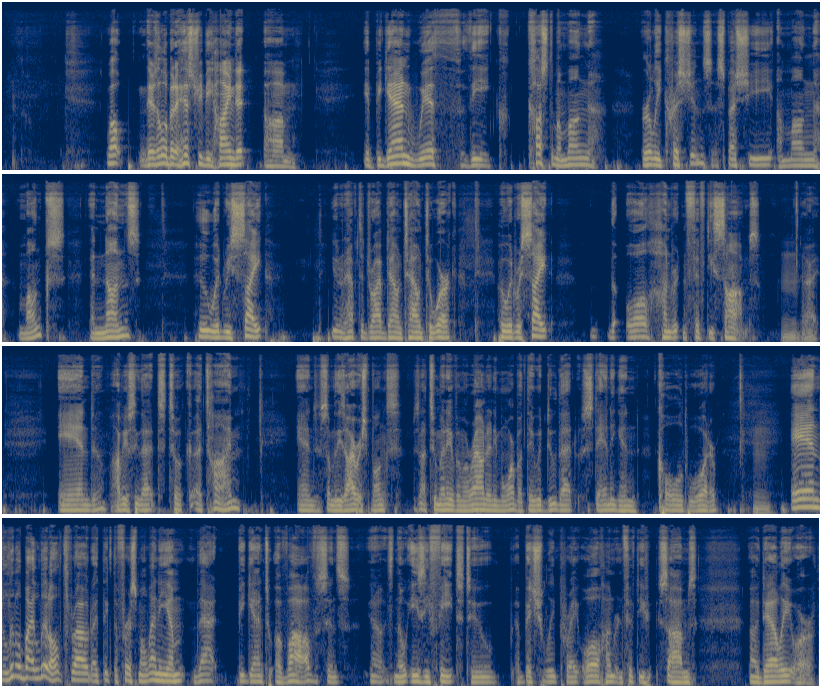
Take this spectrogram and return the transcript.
Well, there's a little bit of history behind it. Um, it began with the custom among early Christians, especially among monks and nuns, who would recite, you don't have to drive downtown to work, who would recite the all 150 Psalms. Mm-hmm. All right. And obviously that took a time. And some of these Irish monks, there's not too many of them around anymore, but they would do that standing in cold water. Mm. And little by little, throughout, I think, the first millennium, that began to evolve since, you know, it's no easy feat to habitually pray all 150 Psalms uh, daily or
